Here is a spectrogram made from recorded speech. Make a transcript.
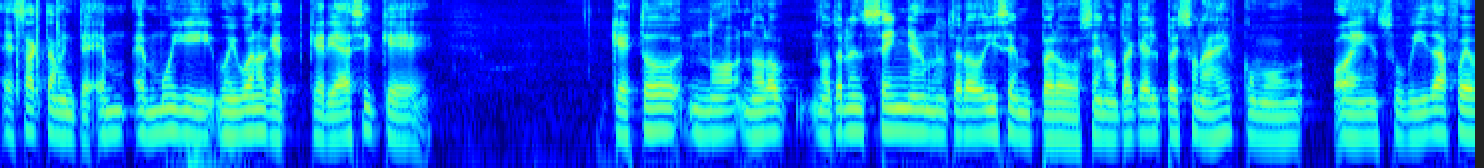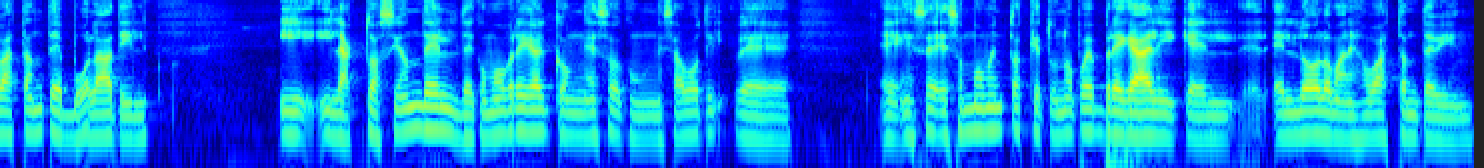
Exactamente. Es, es muy, muy bueno que quería decir que, que esto no, no, lo, no te lo enseñan, no te lo dicen, pero se nota que el personaje como en su vida fue bastante volátil. Y, y la actuación de él, de cómo bregar con eso, con esa boti- eh, en ese- esos momentos que tú no puedes bregar y que él, él- lo, lo manejó bastante bien.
